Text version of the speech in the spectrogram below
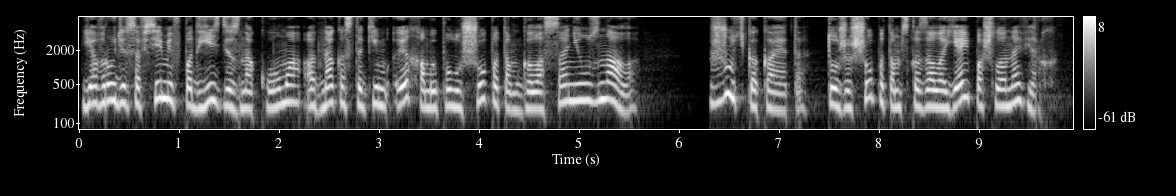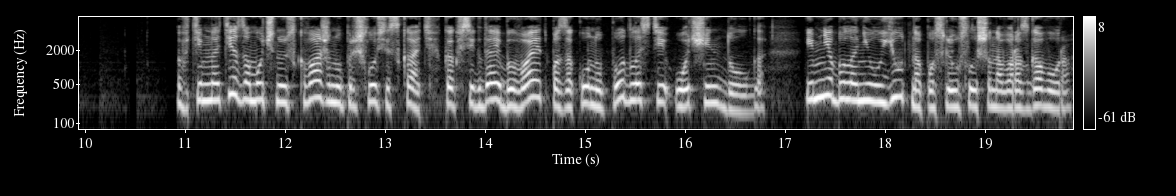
Я вроде со всеми в подъезде знакома, однако с таким эхом и полушепотом голоса не узнала. «Жуть какая-то», – тоже шепотом сказала я и пошла наверх. В темноте замочную скважину пришлось искать, как всегда и бывает по закону подлости, очень долго. И мне было неуютно после услышанного разговора.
